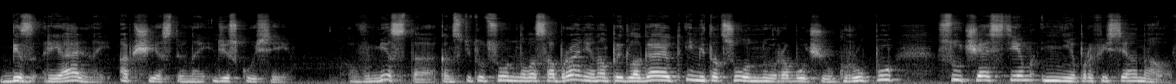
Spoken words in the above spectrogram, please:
без реальной общественной дискуссии. Вместо Конституционного собрания нам предлагают имитационную рабочую группу с участием непрофессионалов.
